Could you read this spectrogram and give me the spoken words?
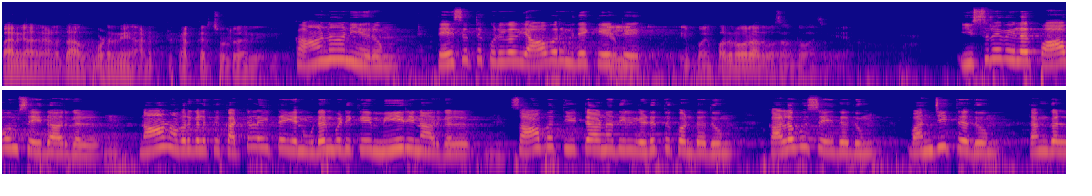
பாருங்க அதனால தான் அவர் உடனே அடுத்து கர்த்தர் சொல்றாரு. கானானியரும் தேசத்து குடிகள் யாவரும் இதை கேட்டு இப்போ பதினோராவது வசனத்தை வாசிங்க. இஸ்ரவேலர் பாவம் செய்தார்கள். நான் அவர்களுக்கு கட்டளையிட்ட என் உடன்படிக்கை மீறினார்கள். சாபத்தீட்டானதில் எடுத்துக்கொண்டதும் களவு செய்ததும் வஞ்சித்ததும் தங்கள்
